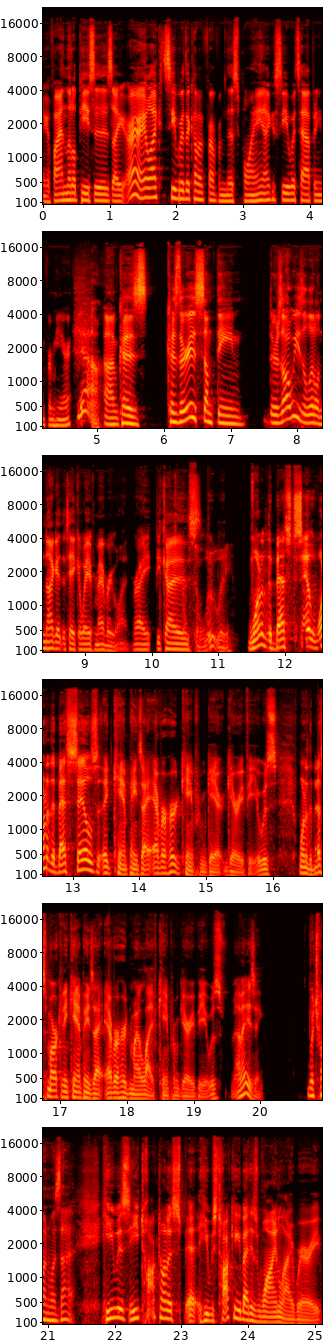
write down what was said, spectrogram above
Like I find little pieces, like all right, well I can see where they're coming from from this point. I can see what's happening from here. Yeah. Um, because because there is something there's always a little nugget to take away from everyone right because absolutely one of the best sales one of the best sales uh, campaigns i ever heard came from gary, gary vee it was one of the best marketing campaigns i ever heard in my life came from gary vee it was amazing which one was that he was he talked on his uh, he was talking about his wine library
